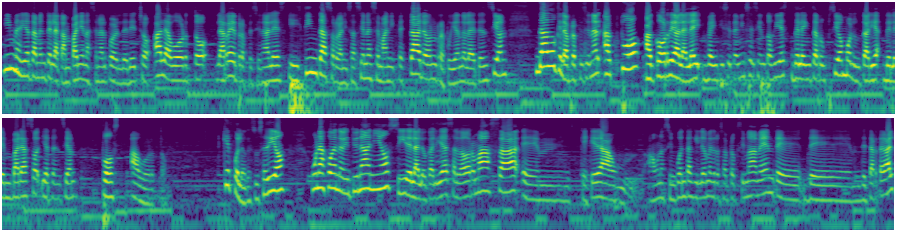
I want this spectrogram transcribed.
Inmediatamente la campaña nacional por el derecho al aborto, la red de profesionales y distintas organizaciones se manifestaron repudiando la detención, dado que la profesional actuó acorde a la ley 27.610 de la interrupción voluntaria del embarazo y atención post-aborto. ¿Qué fue lo que sucedió? Una joven de 21 años, sí, de la localidad de Salvador Maza, em, que queda a unos 50 kilómetros aproximadamente de, Tartagal,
